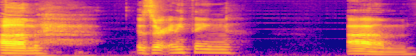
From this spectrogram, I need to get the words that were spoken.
um is there anything um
